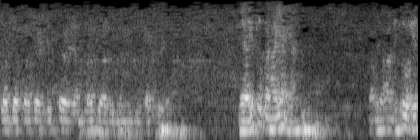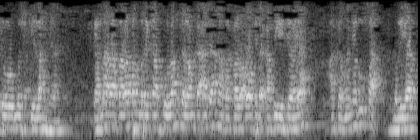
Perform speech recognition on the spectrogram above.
pelajar-pelajar kita yang belajar dengan edukasi? Ya itu bahayanya. Itu itu muskilahnya. Karena rata-rata mereka pulang dalam keadaan apa? Kalau Allah tidak kasih hidayah, agamanya rusak. Melihat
